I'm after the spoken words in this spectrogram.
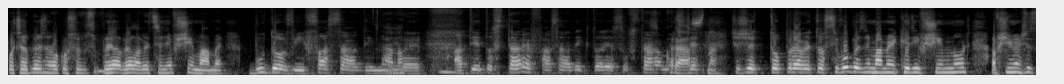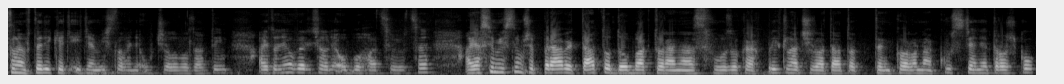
Počas bežného roku sú veľa, veľa vecí nevšímame. Budovy, fasády nové ano. a tieto staré fasády, ktoré sú v starom meste. Čiže to práve to si vôbec nemáme kedy všimnúť všimnúť a všimnem si to len vtedy, keď idem vyslovene účelovo za tým a je to neuveriteľne obohacujúce. A ja si myslím, že práve táto doba, ktorá nás v úzokách pritlačila, táto, ten korona kustene trošku,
